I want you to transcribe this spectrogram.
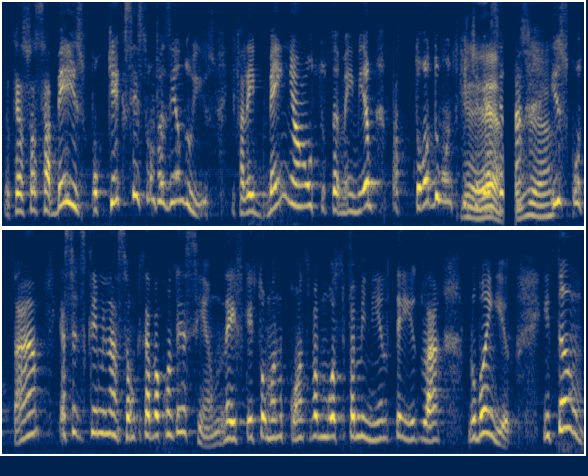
Eu quero só saber isso. Por que, que vocês estão fazendo isso? E falei bem alto também mesmo, para todo mundo que É, tivesse lá é. escutar essa discriminação que estava acontecendo. Né? E fiquei tomando conta para mostrar para a menina ter ido lá no banheiro. Então,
